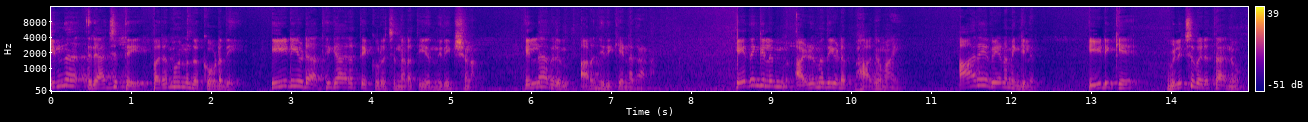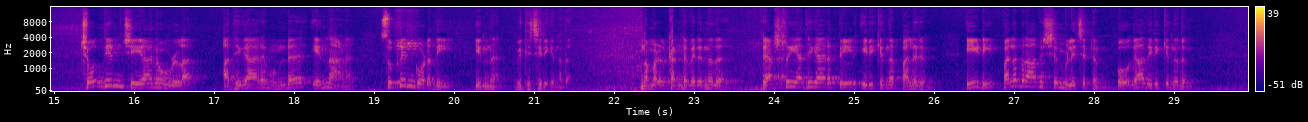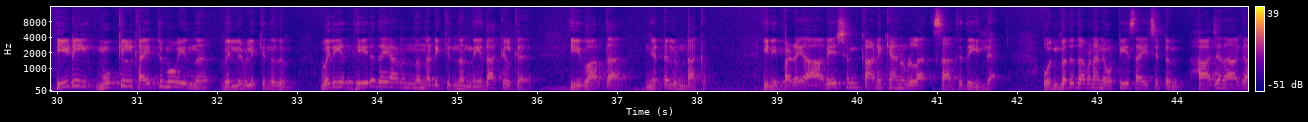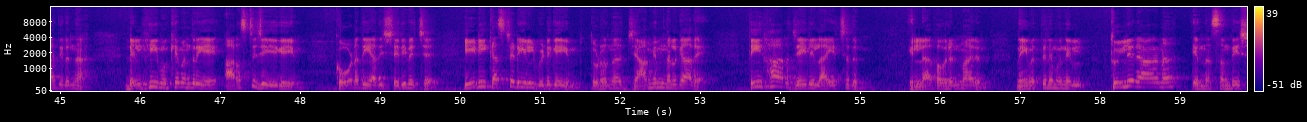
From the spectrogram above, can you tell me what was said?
ഇന്ന് രാജ്യത്തെ പരമോന്നത കോടതി ഇ ഡിയുടെ അധികാരത്തെക്കുറിച്ച് നടത്തിയ നിരീക്ഷണം എല്ലാവരും അറിഞ്ഞിരിക്കേണ്ടതാണ്. ഏതെങ്കിലും അഴിമതിയുടെ ഭാഗമായി ആരെ വേണമെങ്കിലും ഇ ഡിക്ക് വിളിച്ചു വരുത്താനോ ചോദ്യം ചെയ്യാനോ ഉള്ള അധികാരമുണ്ട് എന്നാണ് സുപ്രീം കോടതി ഇന്ന് വിധിച്ചിരിക്കുന്നത്. നമ്മൾ കണ്ടുവരുന്നത് രാഷ്ട്രീയ അധികാരത്തിൽ ഇരിക്കുന്ന പലരും ഇ ഡി പല പ്രാവശ്യം വിളിച്ചിട്ടും പോകാതിരിക്കുന്നതും ഇ ഡി മൂക്കിൽ കയറ്റുമോ എന്ന് വെല്ലുവിളിക്കുന്നതും വലിയ ധീരതയാണെന്ന് നടിക്കുന്ന നേതാക്കൾക്ക് ഈ വാർത്ത ഞെട്ടലുണ്ടാക്കും. ഇനി പഴയ ആവേശം കാണിക്കാനുള്ള സാധ്യതയില്ല. ഒൻപത് തവണ നോട്ടീസ് അയച്ചിട്ടും ഹാജരാകാതിരുന്ന ഡൽഹി മുഖ്യമന്ത്രിയെ അറസ്റ്റ് ചെയ്യുകയും കോടതി അത് ശരിവെച്ച് ഇ ഡി കസ്റ്റഡിയിൽ വിടുകയും തുടർന്ന് ജാമ്യം നൽകാതെ തീഹാർ ജയിലിൽ അയച്ചതും എല്ലാ പൗരന്മാരും നിയമത്തിന് മുന്നിൽ തുല്യരാണ് എന്ന സന്ദേശം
